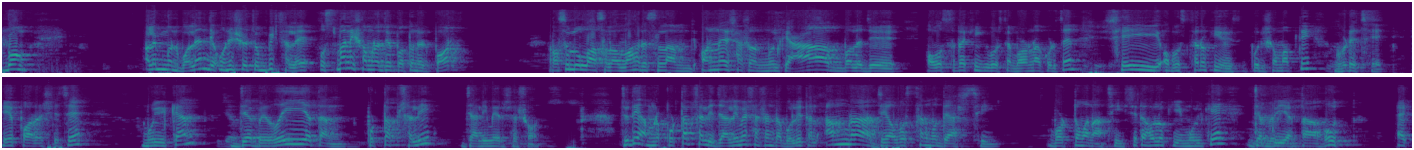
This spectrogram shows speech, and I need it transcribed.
এবং আলিমগন বলেন যে উনিশশো চব্বিশ সালে ওসমানী সাম্রাজ্যের পতনের পর রসুল্লাহ সাল্লাম অন্যায় শাসন, মূলকে আদ বলে যে অবস্থাটা কি কি করছেন, বর্ণনা করছেন, সেই অবস্থারও কি হয়েছে? পরিসমাপ্তি ঘটেছে। এরপর এসেছে মুলকান প্রতাপশালী জালিমের শাসন। যদি আমরা প্রতাপশালী জালিমের শাসনটা বলি, তাহলে আমরা যে অবস্থার মধ্যে আসছি, বর্তমান আছি, সেটা হলো কি? মুলকে জাবরিয়া তাহুত এক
